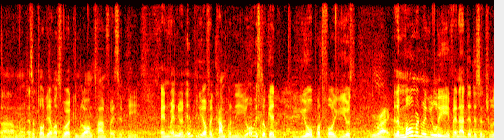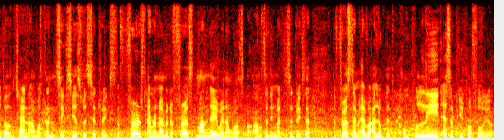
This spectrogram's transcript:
um, as I told you, I was working a long time for SAP, and when you're an employee of a company, you always look at your portfolio. Right. In the moment when you leave, and I did this in 2010, I was then six years with Citrix. The first, I remember the first Monday when I was, I was sitting at the Citrix there, the first time ever I looked at the complete SAP portfolio.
